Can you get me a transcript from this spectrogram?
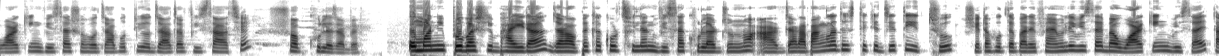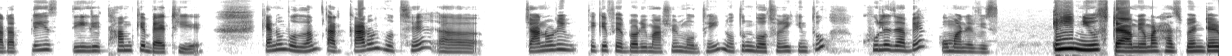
ওয়ার্কিং ভিসা সহ যাবতীয় যা যা ভিসা আছে, সব খুলে যাবে। ওমানি প্রবাসী ভাইরা যারা অপেক্ষা করছিলেন ভিসা খোলার জন্য আর যারা বাংলাদেশ থেকে যেতে ইচ্ছুক, সেটা হতে পারে ফ্যামিলি ভিসায় বা ওয়ার্কিং ভিসায় তারা প্লিজ দিল থামকে ব্যাঠিয়ে। কেন বললাম? তার কারণ হচ্ছে জানুয়ারি থেকে ফেব্রুয়ারি মাসের মধ্যেই নতুন বছরেই কিন্তু খুলে যাবে ওমানের ভিসা এই নিউজটা আমি আমার হাজব্যান্ডের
